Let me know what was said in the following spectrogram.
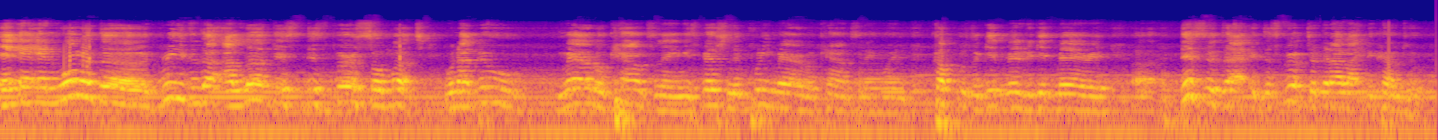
And, and, and one of the reasons I, I love this, this verse so much, when I do marital counseling, especially premarital counseling, when couples are getting ready to get married, uh, this is the, the scripture that I like to come to.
